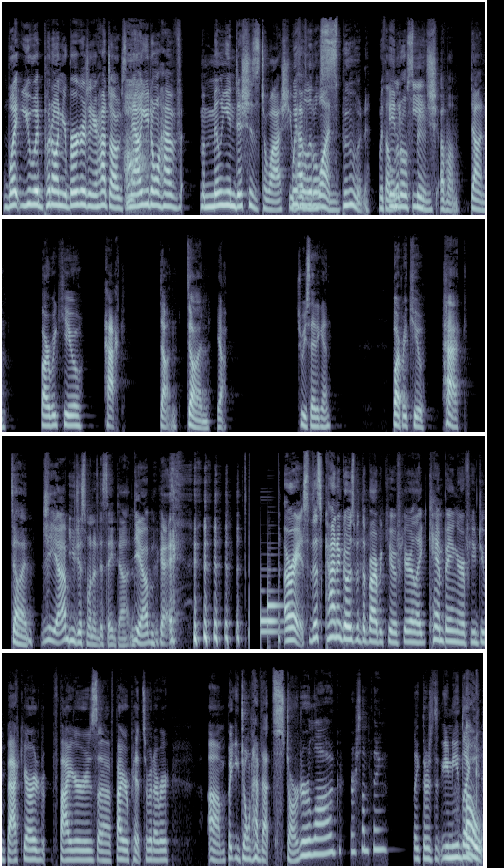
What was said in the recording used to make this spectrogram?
what you would put on your burgers and your hot dogs. now you don't have a million dishes to wash. You with have a little one spoon with a in little spoon. each of them done. Barbecue hack done. done Yeah. Should we say it again? barbecue hack done Yeah. you just wanted to say done Yeah. okay All right. So this kind of goes with the barbecue if you're like camping or if you do backyard fires, uh, fire pits or whatever. Um, but you don't have that starter log or something. Like there's you need like oh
